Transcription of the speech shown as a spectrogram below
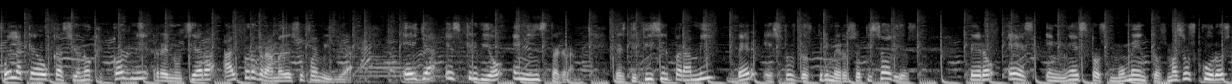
fue la que ocasionó que Courtney renunciara al programa de su familia. Ella escribió en Instagram, es difícil para mí ver estos dos primeros episodios pero es en estos momentos más oscuros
